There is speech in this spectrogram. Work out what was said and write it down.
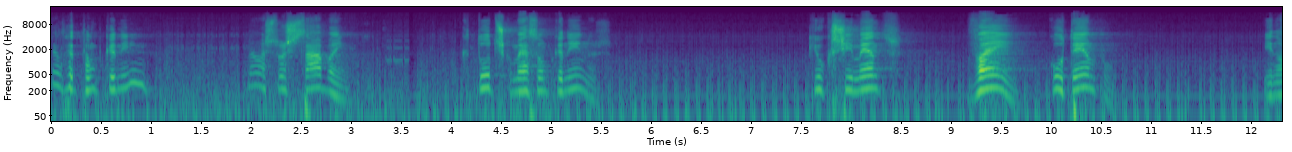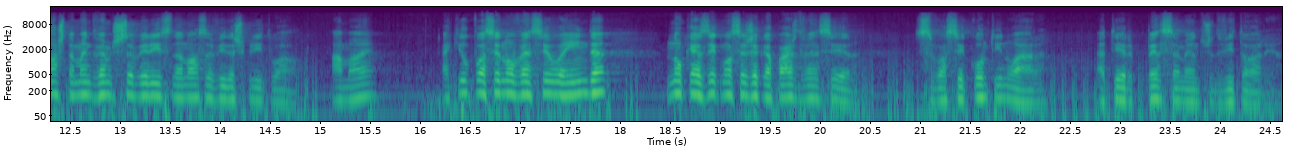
Ele é tão pequenino. Não, as pessoas sabem que todos começam pequeninos. Que o crescimento vem com o tempo. E nós também devemos saber isso na nossa vida espiritual. Amém? Aquilo que você não venceu ainda, não quer dizer que não seja capaz de vencer. Se você continuar a ter pensamentos de vitória.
